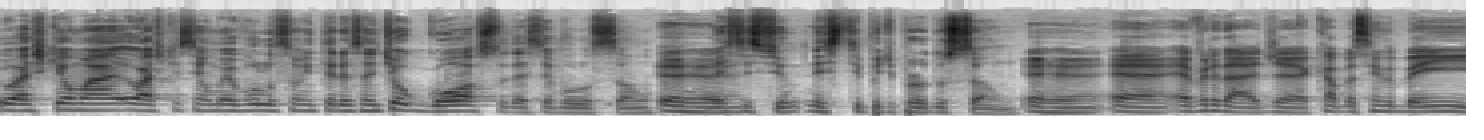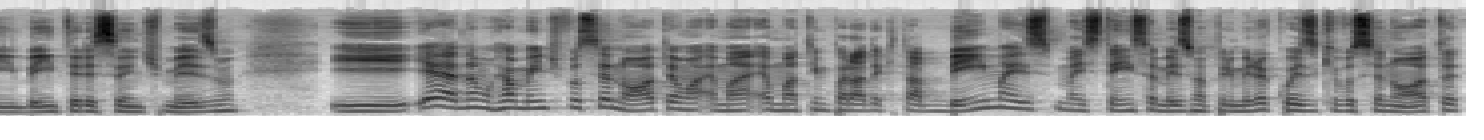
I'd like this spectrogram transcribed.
eu acho que é uma, eu acho que assim, é uma evolução interessante. Eu gosto dessa evolução uhum. nesse, filme, nesse tipo de produção. Uhum. É, é verdade. É, acaba sendo bem, bem interessante mesmo. E, é, não, realmente você nota, é uma, é uma, é uma temporada que está bem mais, mais tensa mesmo, a primeira coisa que você nota.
